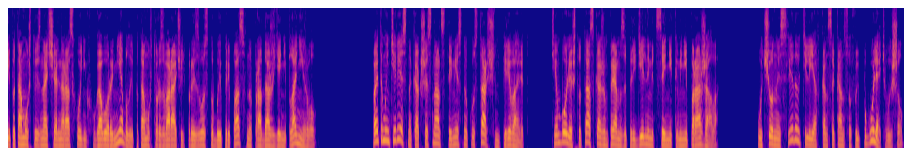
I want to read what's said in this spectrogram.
И потому, что изначально расходников уговора не было, и потому, что разворачивать производство боеприпасов на продажу я не планировал. Поэтому интересно, как 16-й местную кустарщину переварят. Тем более, что та, скажем прямо, за предельными ценниками не поражала. Ученые-исследователи я, в конце концов, или погулять вышел.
